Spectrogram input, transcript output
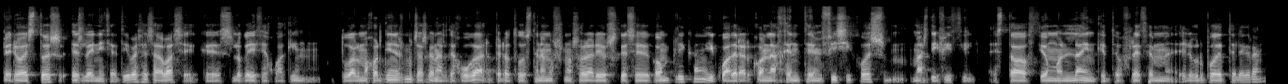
Pero esto es, es, la iniciativa, es esa base, que es lo que dice Joaquín. Tú a lo mejor tienes muchas ganas de jugar, pero todos tenemos unos horarios que se complican y cuadrar con la gente en físico es más difícil. Esta opción online que te ofrece el grupo de Telegram,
